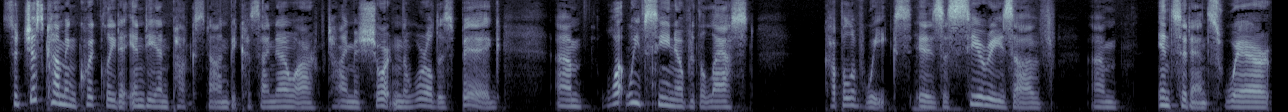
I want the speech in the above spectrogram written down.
So just coming quickly to India and Pakistan because I know our time is short and the world is big. Um, what we've seen over the last couple of weeks is a series of um, incidents where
